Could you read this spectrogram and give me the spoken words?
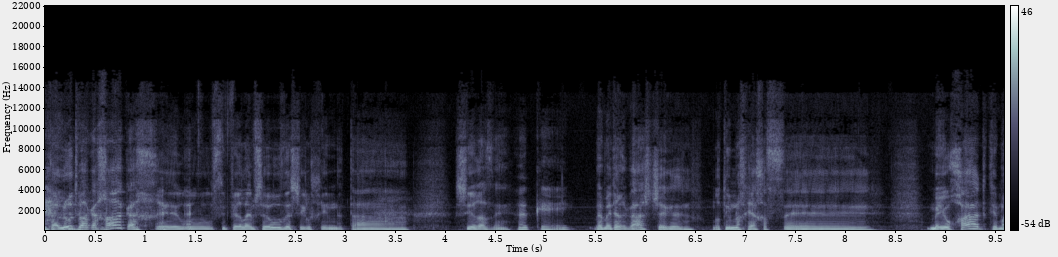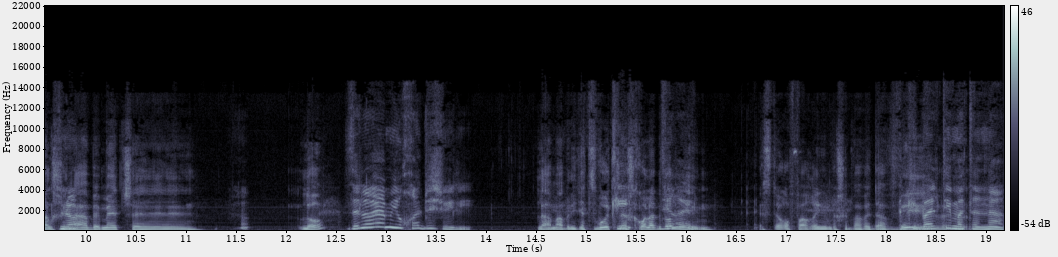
בקלות, ורק אחר כך אה, הוא סיפר להם שהוא זה שהלחין את השיר הזה. אוקיי. באמת הרגשת שנותנים לך יחס אה, מיוחד כמלחינה לא. באמת ש... לא? זה לא היה מיוחד בשבילי. למה? אבל התייצבו כי- אצלך כל הגדולים. אסתר עופרים וחדווה ודוד. קיבלתי ו- מתנה,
